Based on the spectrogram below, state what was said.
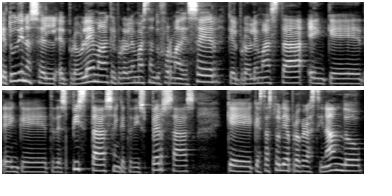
que tú tienes el, problema, que el problema está en tu forma de ser, que el problema está en que, en que te despistas, en que te dispersas, que, estás todo el día procrastinando,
